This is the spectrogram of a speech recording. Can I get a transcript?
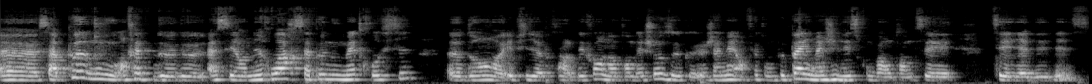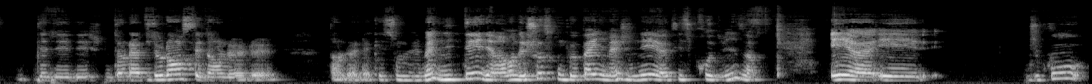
euh, ça peut nous, en fait, de, de, assez en miroir, ça peut nous mettre aussi euh, dans. Et puis, euh, des fois, on entend des choses que jamais, en fait, on peut pas imaginer ce qu'on va entendre. C'est, c'est, il y a des, des, des, des, dans la violence et dans le, le dans le, la question de l'humanité, il y a vraiment des choses qu'on peut pas imaginer euh, qui se produisent. Et, et du coup,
